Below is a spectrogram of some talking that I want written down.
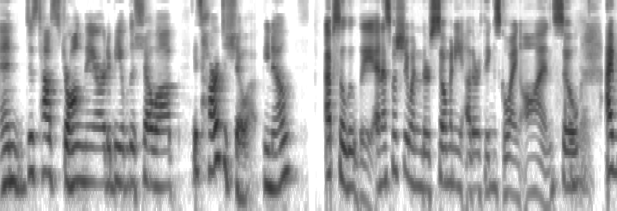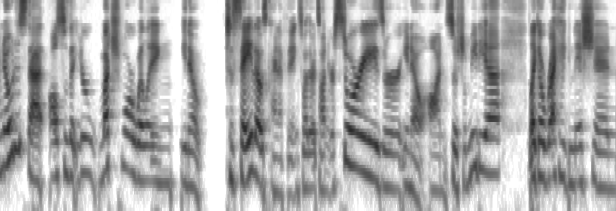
and just how strong they are to be able to show up. It's hard to show up, you know? Absolutely. And especially when there's so many other things going on. So I've noticed that also that you're much more willing, you know, to say those kind of things, whether it's on your stories or, you know, on social media, like a recognition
